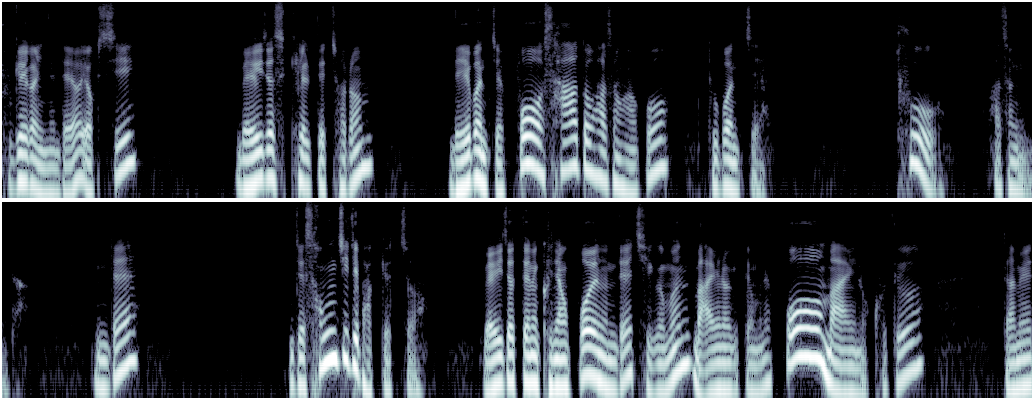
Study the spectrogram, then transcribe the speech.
두 개가 있는데요. 역시 메이저 스케일 때처럼 네 번째 4, 4도 화성하고 두 번째 2 화성입니다. 근데 이제 성질이 바뀌었죠. 메이저 때는 그냥 4였는데 지금은 마이너이기 때문에 4 마이너 코드 그 다음에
